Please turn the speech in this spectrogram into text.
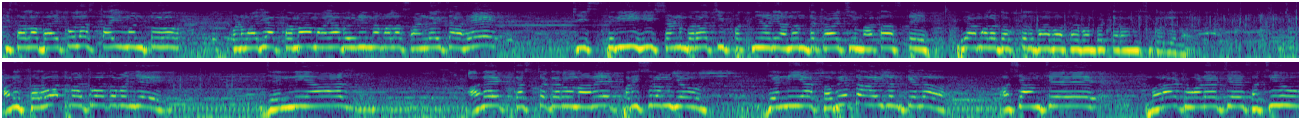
की साला बायकोलाच ताई म्हणतो पण माझ्या तमाम माया बहिणींना मला सांगायचं आहे की स्त्री ही क्षणभराची पत्नी आणि अनंत काळची माता असते हे आम्हाला डॉक्टर बाबासाहेब आंबेडकरांनी शिकवलेलं आहे. आणि सर्वात महत्त्वाचं म्हणजे ज्यांनी आज अनेक कष्ट करून अनेक परिश्रम घेऊन ज्यांनी या सभेचं आयोजन केलं असे आमचे मराठवाड्याचे सचिव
